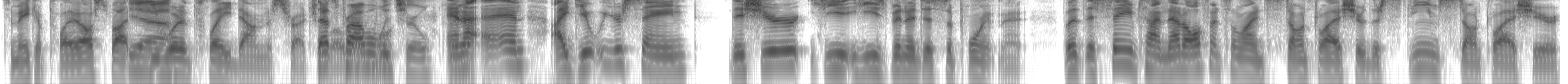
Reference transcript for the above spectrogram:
to make a playoff spot, Yeah. he would have played down the stretch. a That's probably true. And I, and I get what you're saying. This year, he he's been a disappointment. But at the same time, that offensive line stunk last year. Their scheme stunk last year,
